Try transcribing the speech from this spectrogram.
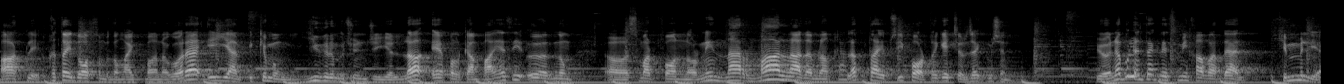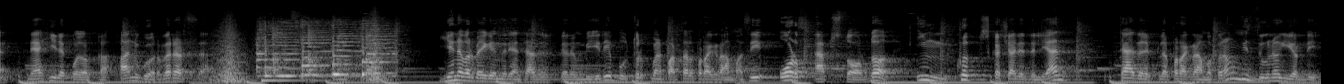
adly Xitay dostumyzyň aýtmagyna görä, eýýäm 2023-nji ýylda Apple kompaniýasy özüniň e, smartfonlaryny normal bilen galyp Type-C porta geçirjekmişin. Ýöne bu entek resmi habar däl. Kim bilýär? Nähile bolarka? Hany gör bir beğendiren täzeliklerin biri bu Türkmen Portal programması Orth App Store'da iň köp skaçal edilen täzelikler programmasynyň ýüzüne girdi.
